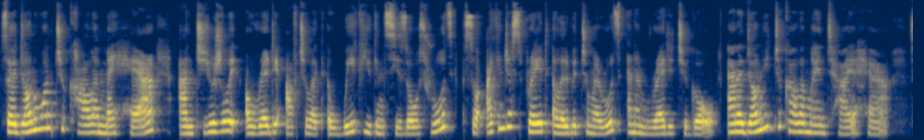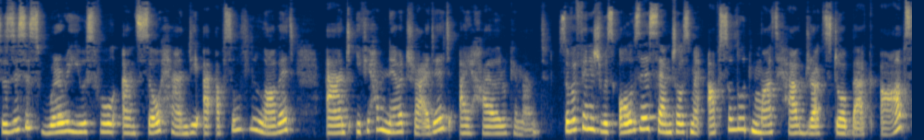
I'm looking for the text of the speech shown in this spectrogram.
so I don't want to color my hair and usually already after like a week you can see those roots. So I can just spray it a little bit to my roots and I'm ready to go. And I don't need to color my entire hair. So this is very useful and so handy. I absolutely love it and if you have never tried it, I highly recommend. So we finished with all of the essentials, my absolute must-have drugstore backups,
